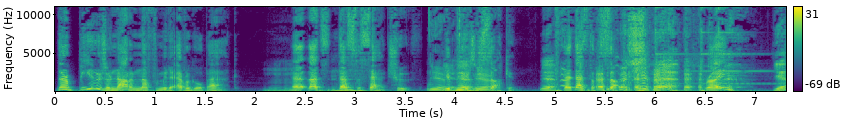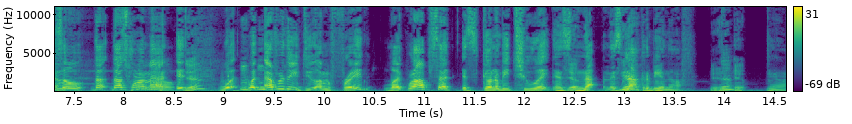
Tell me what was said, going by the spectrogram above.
their beers are not enough for me to ever go back. Mm-hmm. Uh, that's that's the sad truth. Yeah. Your beers Yeah. are sucking. Yeah. That, that's the suck, right? Yeah. So that, that's where I'm at. It, Yeah. what, whatever they do, I'm afraid, like Rob said, it's gonna be too late, and it's Yeah. not. It's Yeah. not gonna be enough. Yeah. Yeah.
